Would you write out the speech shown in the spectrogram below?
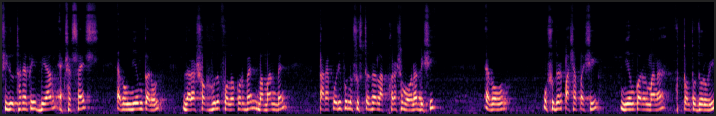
ফিজিওথেরাপি ব্যায়াম এক্সারসাইজ এবং নিয়মকানুন যারা সবগুলো ফলো করবেন বা মানবেন, তারা পরিপূর্ণ সুস্থতা লাভ করার সম্ভাবনা বেশি এবং ওষুধের পাশাপাশি নিয়মকানুন মানা অত্যন্ত জরুরি।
